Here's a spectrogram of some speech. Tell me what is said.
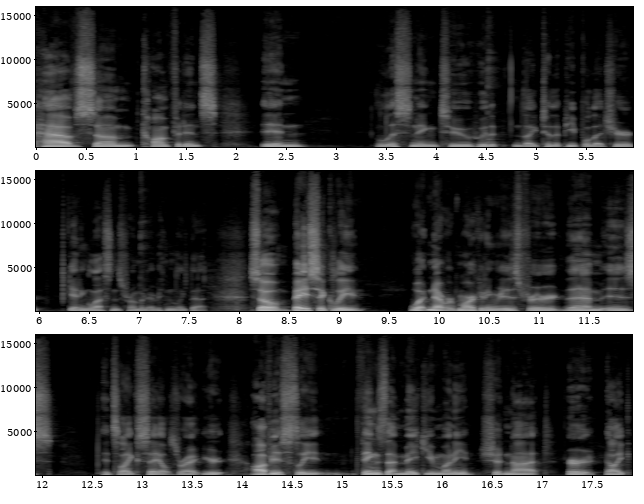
have some confidence in listening to who the like to the people that you're getting lessons from and everything like that. So basically what network marketing is for them is it's like sales, right? You're obviously things that make you money should not or like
